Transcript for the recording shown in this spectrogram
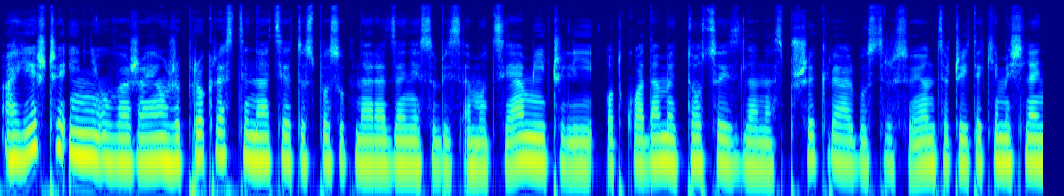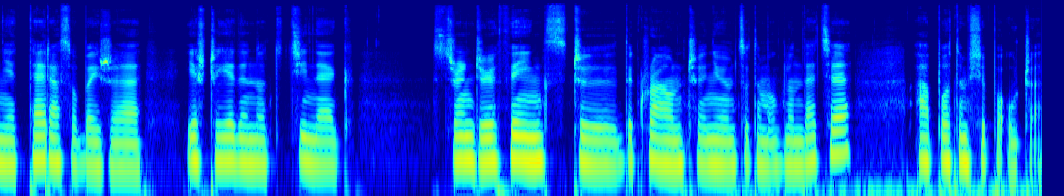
A jeszcze inni uważają, że prokrastynacja to sposób na radzenie sobie z emocjami, czyli odkładamy to, co jest dla nas przykre albo stresujące, czyli takie myślenie, teraz obejrzę jeszcze jeden odcinek Stranger Things, czy The Crown, czy nie wiem, co tam oglądacie, a potem się pouczę.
